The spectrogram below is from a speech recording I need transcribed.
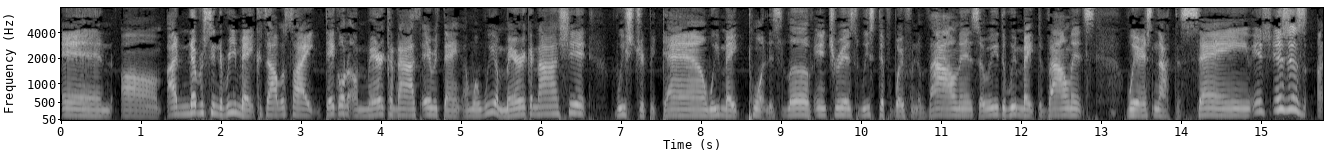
And um, I'd never seen the remake because I was like, they're gonna Americanize everything. And when we Americanize shit, we strip it down. We make pointless love interests. We step away from the violence, or either we make the violence where it's not the same. It's it's just uh,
